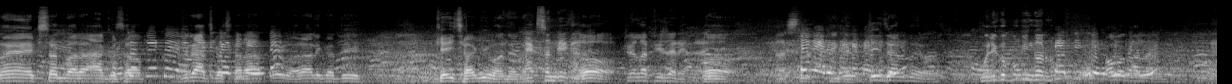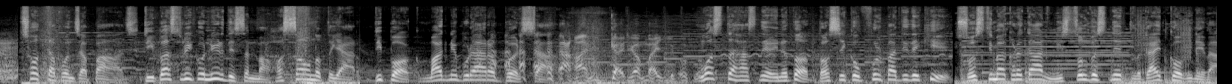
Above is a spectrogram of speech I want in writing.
नयाँ एक्सनबाट आएको छ। विराजको छोरा त्यही भएर अलिकति केही छ कि भनेर। एक्सनकै ट्रेलर टिजर हेर्ने टिजरमै हो। भोलिको बुकिङ गर्नु। अब पन्चा पाँच। टिपाश्रीको निर्देशनमा हँसाउन तयार। दीपक माग्ने बुढा र वर्षा। मस्त हाँस्ने होइन त दसैँको फुलपातीदेखि। स्वस्तिमा खड्का निश्चल बस्नेत लगायतको अभिनयमा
